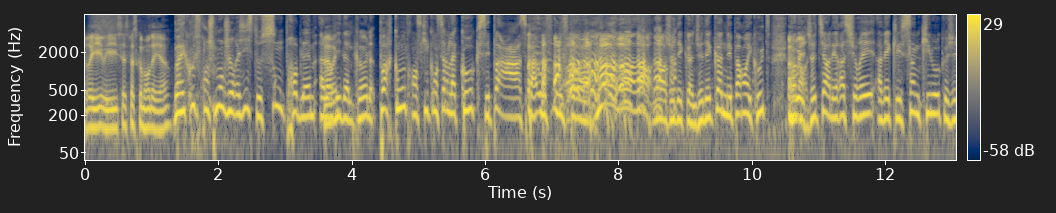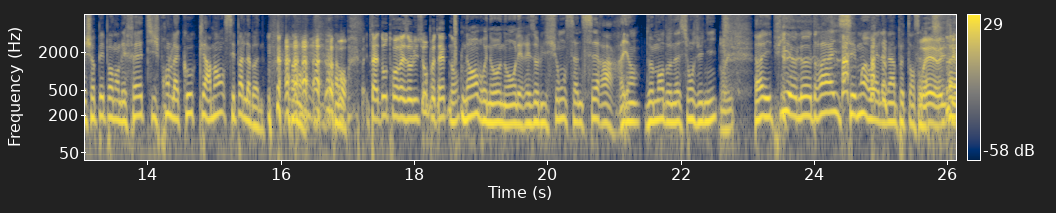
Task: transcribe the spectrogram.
Oui, oui, ça se passe comment d'ailleurs? Bah écoute, franchement, je résiste sans problème à Ah l'envie d'alcool. Par contre, en ce qui concerne la coke, c'est pas, c'est pas ouf, ouf. quoi. Non, non, non, non, je déconne, je déconne. Mes parents écoutent. Non, Ah oui. non, je tiens à les rassurer. Avec les 5 kilos que j'ai chopés pendant les fêtes, si je prends de la coke, clairement, c'est pas de la bonne. Bon, T'as d'autres résolutions peut-être, non? Non, Bruno, non, les résolutions, ça ne sert à rien. Demande aux Nations Unies. Oui. Ah, et puis euh, le dry, c'est moi. Ouais, elle avait un peu de temps. c'est Ouais, oui, Ouais,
